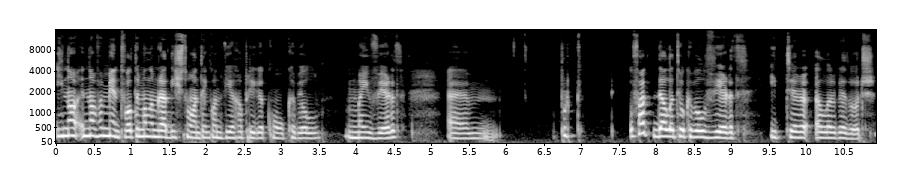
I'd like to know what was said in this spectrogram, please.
e no, novamente, voltei-me a lembrar disto ontem quando vi a rapariga com o cabelo meio verde, um, porque o facto dela ter o cabelo verde e ter alargadores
